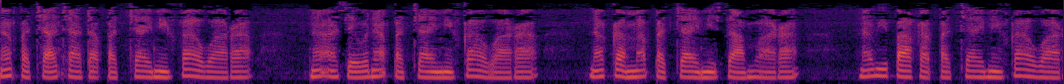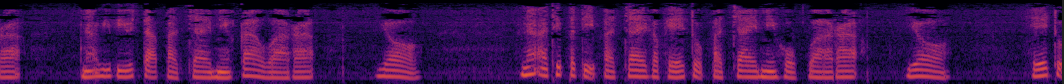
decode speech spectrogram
ณปัจฉาชาตปัจจัยมีเก้าวาระณอาเสวนปัจจัยมีเก้าวาระณกรรมปัจจัยมีสามวาระ นวิปากปัจจัยมีเก้าวาระนวิปยุตตปัจจัยมีเก้าวาระ ย่อ ณอธิปติปัจจัยกับเหตุปัจจัยมีหกวาระ ย่อ เหตุ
